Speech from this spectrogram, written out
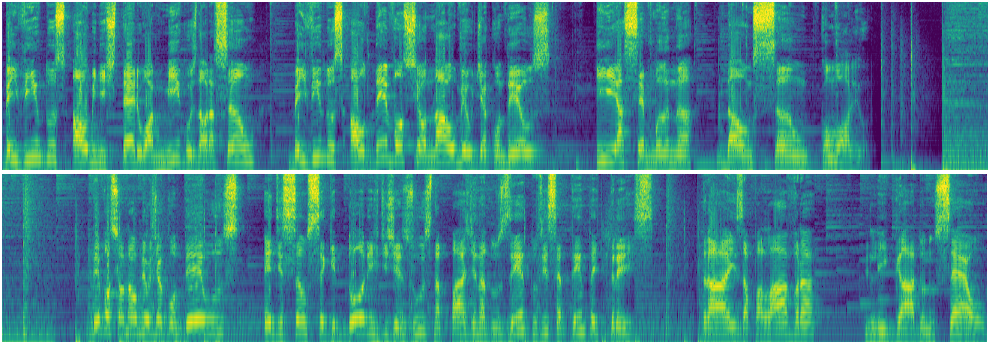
Bem-vindos ao Ministério Amigos da Oração, bem-vindos ao Devocional Meu Dia com Deus e a Semana da Unção com Óleo. Devocional Meu Dia com Deus, edição Seguidores de Jesus, na página 273. Traz a palavra ligado no céu.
